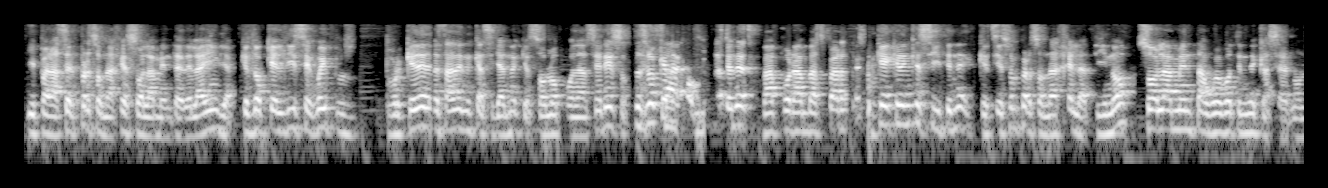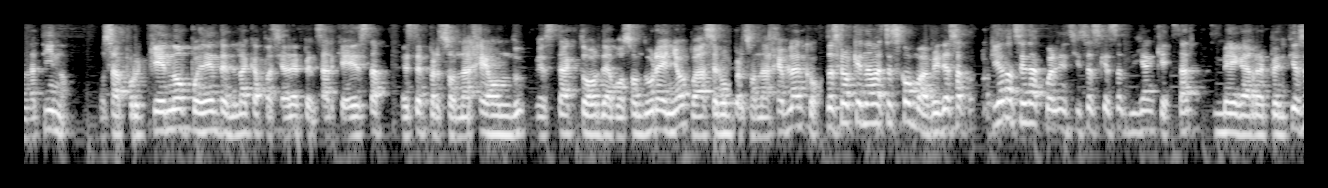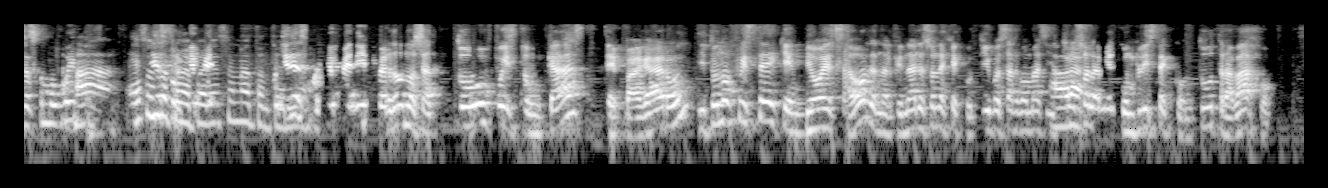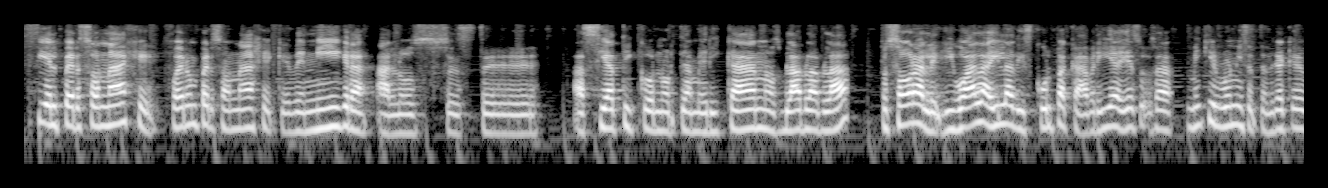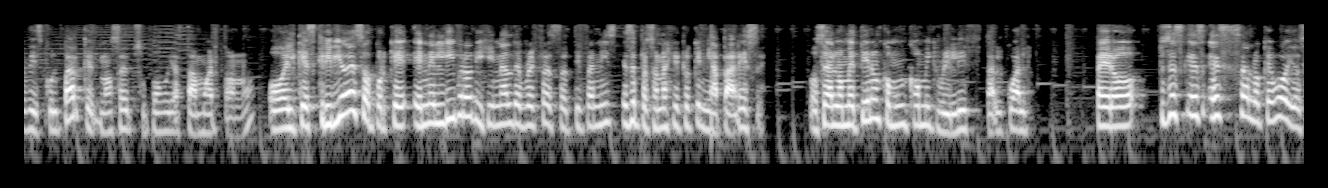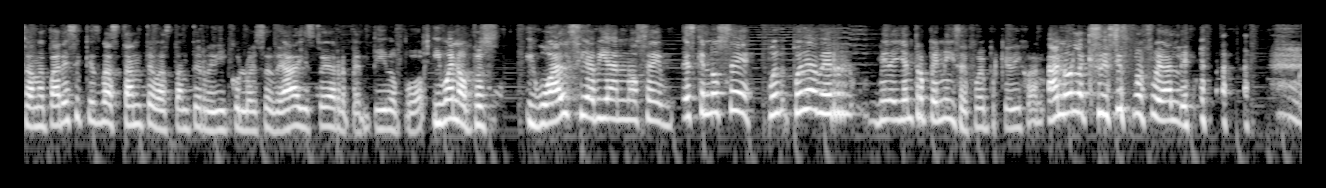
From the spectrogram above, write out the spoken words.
y para hacer personajes solamente de la India, que es lo que él dice, güey, pues, ¿por qué están encasillando en que solo puede hacer eso? Entonces creo que la conversación es- va por ambas partes. ¿Por qué creen que si, tiene, que si es un personaje latino, solamente a huevo tiene que hacerlo un latino? O sea, ¿por qué no pueden tener la capacidad de pensar que esta, este personaje, hondu- este actor de voz hondureño, va a ser un personaje blanco? Entonces creo que nada más es como abrir esa... Porque yo no estoy de acuerdo, insisto, es que esas digan que están mega arrepentidos. Es como, güey, Ah, eso es ¿tienes lo que me qué- parece una no tienes tontería. por qué pedir perdón, o sea, tú fuiste un cast, te pagaron y tú no fuiste quien dio esa orden, al final es un ejecutivo, es algo más y Ahora- tú solamente cumpliste con tu trabajo. Si el personaje fuera un personaje que denigra a los este, asiáticos norteamericanos, bla, bla, bla, pues órale, igual ahí la disculpa cabría y eso, o sea, Mickey Rooney se tendría que disculpar, que no sé, supongo ya está muerto, ¿no? O el que escribió eso, porque en el libro original de Breakfast at Tiffany's, ese personaje creo que ni aparece. O sea, lo metieron como un comic relief, tal cual. Pero, pues es que es, es a lo que voy, o sea, me parece que es bastante, bastante ridículo ese de, ay, estoy arrepentido por... Y bueno, pues igual si había, no sé, es que no sé, puede, puede haber, mira, ya entró Penny y se fue porque dijo, ah, no, la que sí, sí fue fue Ale.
